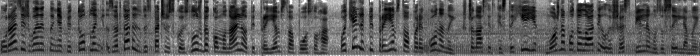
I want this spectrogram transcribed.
У разі ж виникнення підтоплень звертатись до диспетчерської служби комунального підприємства Послуга. Очільник підприємства переконаний, що наслідки стихії можна подолати лише спільними зусиллями.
